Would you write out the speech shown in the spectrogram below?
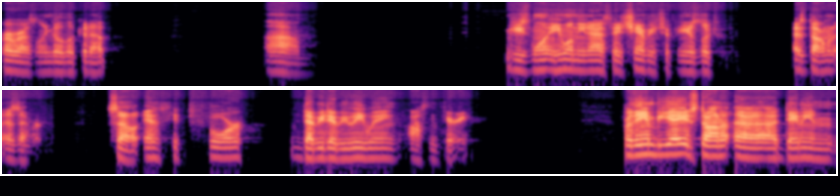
pro wrestling, go look it up. Um, he's won. He won the United States Championship, and he has looked as dominant as ever. So NXT4 WWE wing Austin Theory. For the NBA, it's Don, uh, Damian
